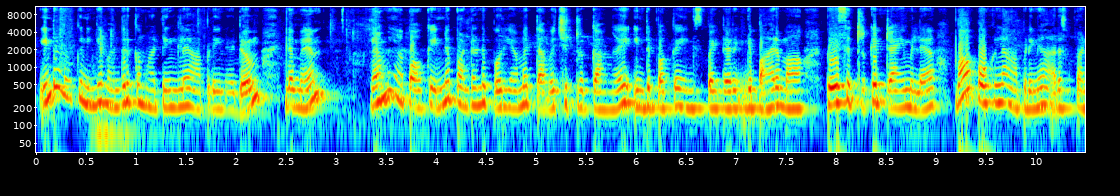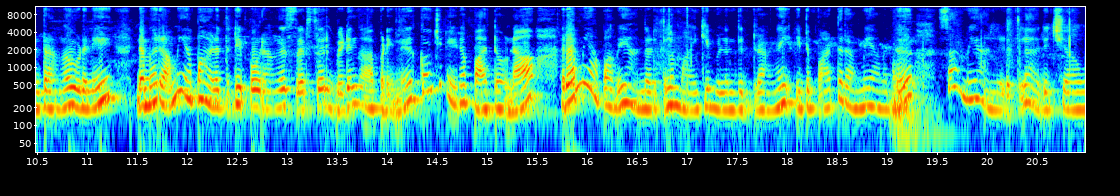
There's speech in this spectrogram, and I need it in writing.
இந்த அளவுக்கு நீங்க வந்திருக்க மாட்டீங்களே அப்படின்னதும் நம்ம ரம்யா அப்பாவுக்கு என்ன பண்ணுறேன்னு புரியாமல் தவிச்சிட்டு இருக்காங்க இந்த பக்கம் இன்ஸ்பெக்டர் இங்கே பாருமா பேசிட்டு இருக்க டைமில் வா போகலாம் அப்படின்னு அரெஸ்ட் பண்ணுறாங்க உடனே நம்ம ரம்யா அப்பா அழுத்துட்டே போகிறாங்க சார் சார் விடுங்க அப்படின்னு கொஞ்ச நேரம் பார்த்தோம்னா ரம்யா அப்பாவே அந்த இடத்துல மயக்கி விழுந்துடுறாங்க. இதை பார்த்து ரம்யா வந்து செம்மையா அந்த இடத்துல அரிச்சாவும்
